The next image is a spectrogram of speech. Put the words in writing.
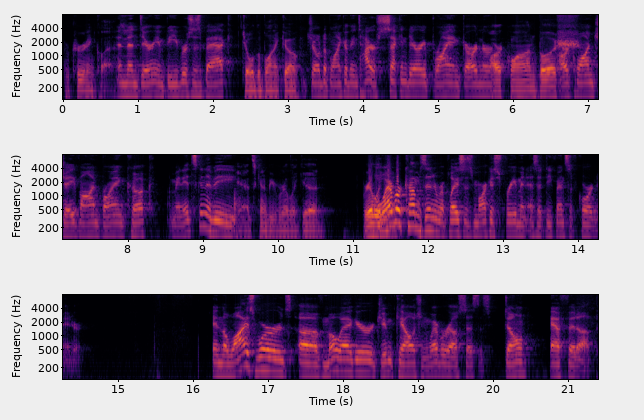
recruiting class. and then Darrian Beavers is back. Joel Dublanko, Joe Dublanko, the entire secondary, Brian Gardner, Arquon Bush. Arquon, Javon, Bryan Cook. I mean, it's going to be yeah, it's going to be really good. Really whoever good. comes in and replaces Marcus Freeman as a defensive coordinator. In the wise words of Mo Egger, Jim Kelch, and whoever else says this, don't F it up.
